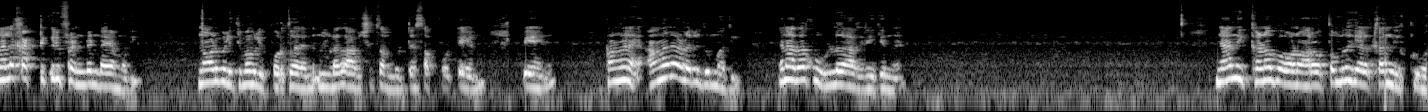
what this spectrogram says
നല്ല കട്ടിക്കൊരു ഫ്രണ്ട് ഉണ്ടായാൽ മതി. നമ്മൾ വിളിക്കുമ്പോൾ വിളിപ്പുറത്ത് വരാൻ നമ്മുടെ ആവശ്യം സപ്പോർട്ട് സപ്പോർട്ട് ചെയ്യണം പേനും അങ്ങനെ അങ്ങനെയുള്ളൊരു ഇത് മതി. ഞാൻ അതാ കൂടുതൽ ആഗ്രഹിക്കുന്നത് ഞാൻ നിൽക്കണോ പോകണോ അറുപത്തൊമ്പത് കേൾക്കാൻ നിൽക്കുക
